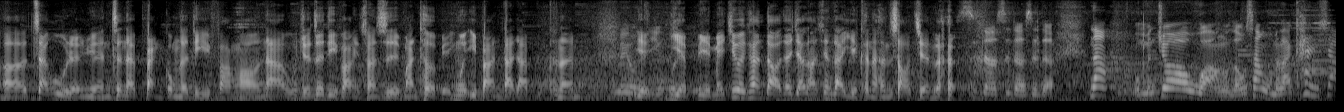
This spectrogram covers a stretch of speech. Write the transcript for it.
呃站务人员正在办公的地方哦。那我觉得这地方也算是蛮特别，因为一般大家可能也也也没机会看到，再加上现在也可能很少见了。是的，是的，是的。那我们就要往楼上，我们来看一下。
